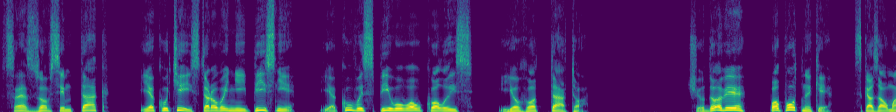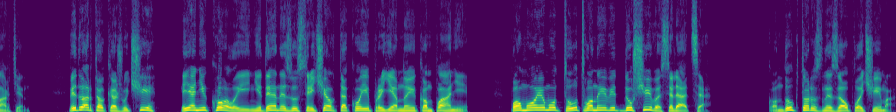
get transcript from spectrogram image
Все зовсім так, як у тій старовинній пісні, яку виспівував колись його тато. Чудові попутники, сказав Мартін. Відверто кажучи, я ніколи і ніде не зустрічав такої приємної компанії. По-моєму, тут вони від душі веселяться. Кондуктор знизав плечима.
